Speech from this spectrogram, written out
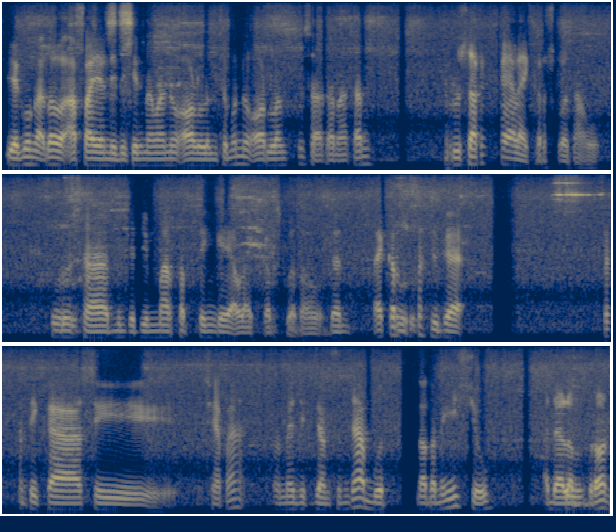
ya gue nggak tahu apa yang dibikin nama New Orleans. Cuma New Orleans itu seakan-akan berusaha kayak Lakers gue tahu. Hmm. Berusaha menjadi marketing kayak Lakers gue tahu. Dan Lakers Hmm. juga ketika si siapa Magic Johnson cabut, not an issue. Ada Hmm. LeBron.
